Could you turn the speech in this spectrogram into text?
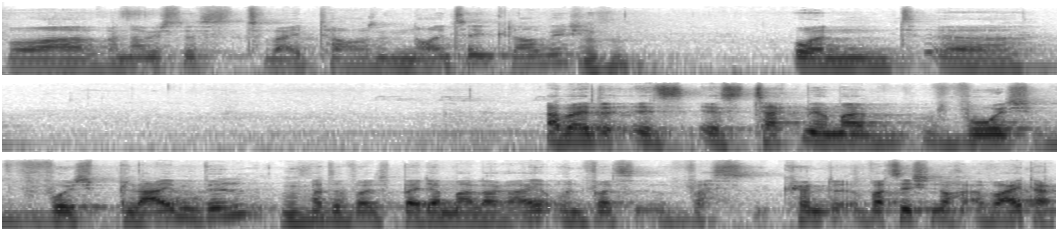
vor, wann habe ich das? 2019, glaube ich. Mhm. Und äh, aber es, es, zeigt mir mal, wo ich, wo ich bleiben will, mhm. also was bei der Malerei und was, was, könnte, was ich noch erweitern.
